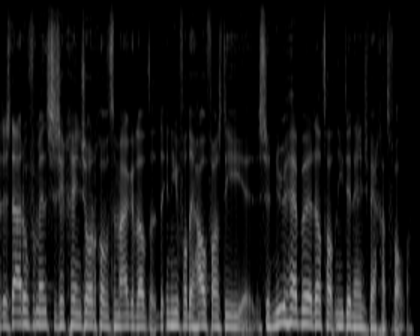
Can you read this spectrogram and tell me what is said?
dus daar hoeven mensen zich geen zorgen over te maken dat in ieder geval de houvast die ze nu hebben, dat dat niet ineens weg gaat vallen.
